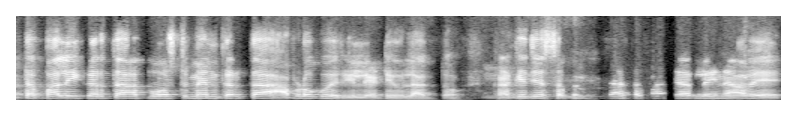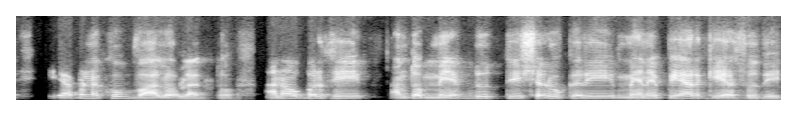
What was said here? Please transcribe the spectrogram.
ટપાલી કરતા પોસ્ટમેન કરતા આપણો કોઈ રિલેટિવ લાગતો. કારણ કે જે સંબંધના સમાચાર લઈને આવે એ આપણને ખૂબ વાલો લાગતો. આના ઉપરથી આમ તો મેઘદૂતથી શરૂ કરી મેને પ્યાર કિયા સુધી.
